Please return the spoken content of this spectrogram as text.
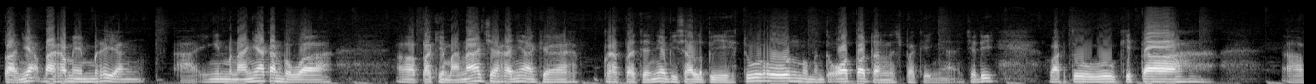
banyak para member yang uh, ingin menanyakan bahwa uh, bagaimana caranya agar berat badannya bisa lebih turun, membentuk otot dan lain sebagainya. Jadi waktu kita uh,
